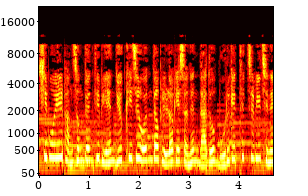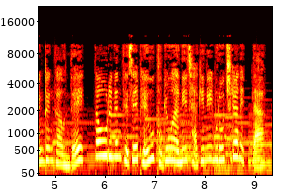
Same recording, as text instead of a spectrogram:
(15일) 방송된 TVN 뉴퀴즈 온 더 블럭에서는 나도 모르게 특집이 진행된 가운데 떠오르는 대세 배우 구교환이 자기 힘으로 출연했다.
